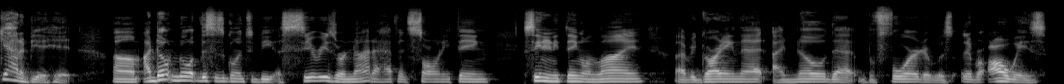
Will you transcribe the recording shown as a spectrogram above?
Got to be a hit. Um, I don't know if this is going to be a series or not. I haven't saw anything, seen anything online uh, regarding that. I know that before there was, they were always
